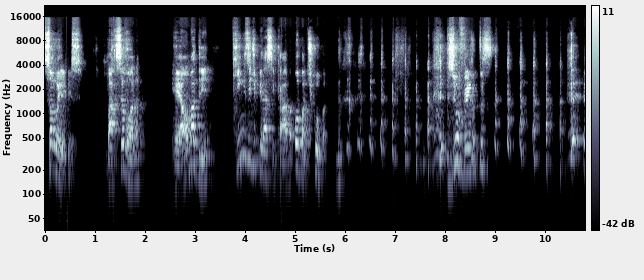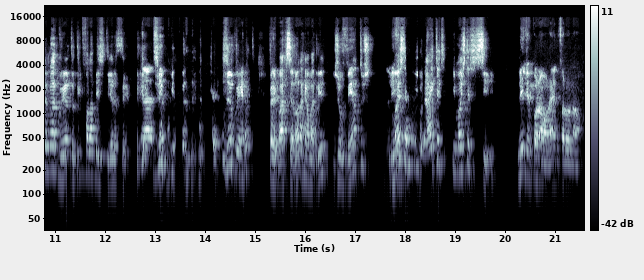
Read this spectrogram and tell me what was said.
São eles: Barcelona, Real Madrid, 15 de Piracicaba. Opa, desculpa. Juventus. Eu não aguento, eu tenho que falar besteira sempre. É, Juventus. Juventus. Peraí, Barcelona, Real Madrid, Juventus, Manchester United e Manchester City. Liverpool não, né? Ele falou não.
